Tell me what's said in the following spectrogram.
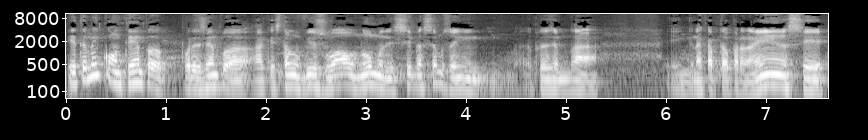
ele também contempla, por exemplo, a, a questão visual no município. Nós temos aí, por exemplo, na, na capital paranaense,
